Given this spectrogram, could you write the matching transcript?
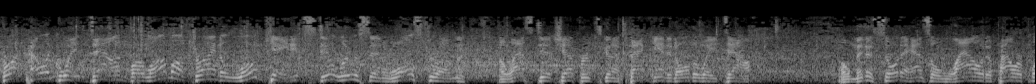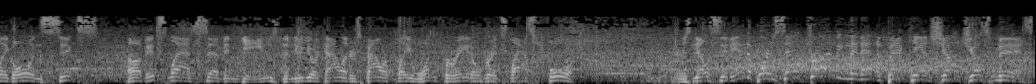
front. Pelech went down. Varlamov trying to locate it. And Wahlstrom. A last ditch effort's going to backhand it all the way down. Oh, Minnesota has allowed a power play goal in six of its last seven games. The New York Islanders power play one for eight over its last four. There's Nelson into Barzal driving the net. A backhand shot just missed.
